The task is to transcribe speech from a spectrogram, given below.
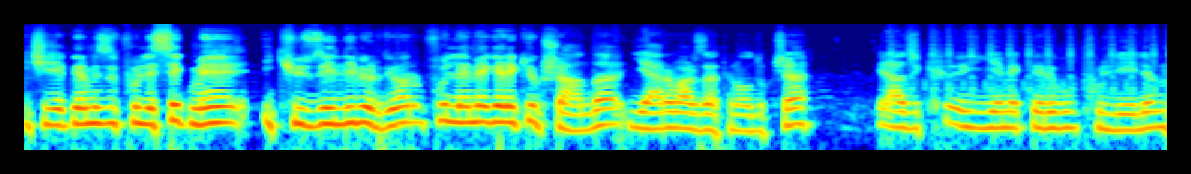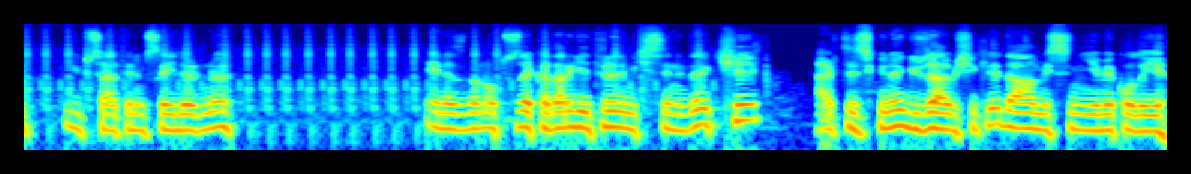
İçeceklerimizi fullesek mi? 251 diyor. Fullemeye gerek yok şu anda. Yer var zaten oldukça. Birazcık e, yemekleri bu fullleyelim. Yükseltelim sayılarını. En azından 30'a kadar getirelim ikisini de ki ertesi güne güzel bir şekilde devam etsin yemek olayı.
